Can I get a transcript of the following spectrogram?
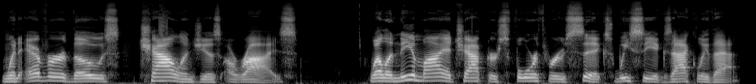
whenever those challenges arise? Well, in Nehemiah chapters 4 through 6, we see exactly that.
